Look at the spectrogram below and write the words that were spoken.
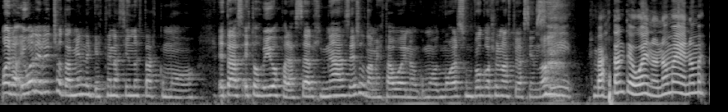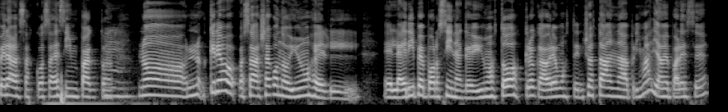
Bueno, igual el hecho también de que estén haciendo estas como... Estas, estos vivos para hacer gimnasia, eso también está bueno, como moverse un poco, yo no lo estoy haciendo. Sí, bastante bueno, no me, no me esperaba esas cosas, ese impacto. Mm. No, no, creo, o sea, ya cuando vivimos el- la gripe porcina que vivimos todos, creo que habremos tenido, yo estaba en la primaria me parece,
